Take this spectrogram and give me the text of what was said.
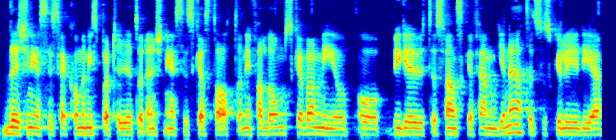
det kinesiska kommunistpartiet och den kinesiska staten, ifall de ska vara med och, och bygga ut det svenska 5G-nätet så skulle ju det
